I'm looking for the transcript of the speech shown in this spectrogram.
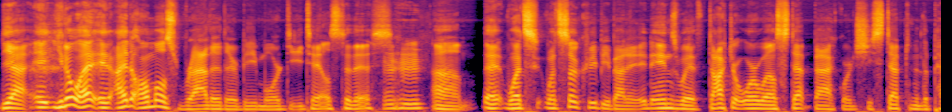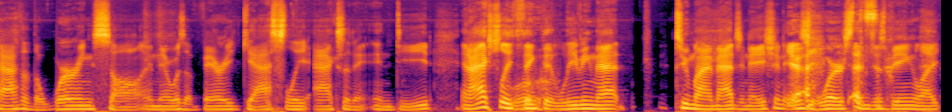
yeah. It- you know what? It, I'd almost rather there be more details to this. Mm-hmm. Um, that what's what's so creepy about it? It ends with Doctor Orwell stepped backwards. She stepped into the path of the whirring saw, and there was a very ghastly accident indeed. And I actually think that leaving that to my imagination is worse than just being like,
